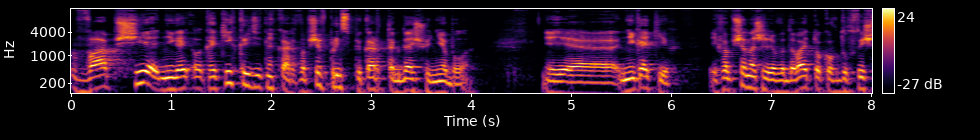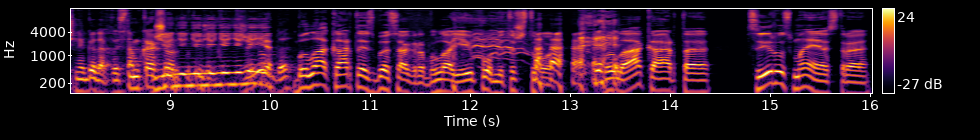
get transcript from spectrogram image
Вообще никаких кредитных карт. Вообще, в принципе, карт тогда еще не было. И, э, никаких. Их вообще начали выдавать только в 2000-х годах. То есть там каждый... Не-не-не-не-не-не. Да? Была карта СБ Сагра, была, я ее помню. Ты что? Была карта. Цирус Маэстро.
